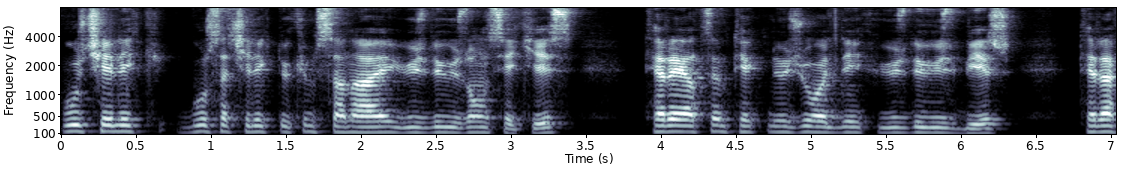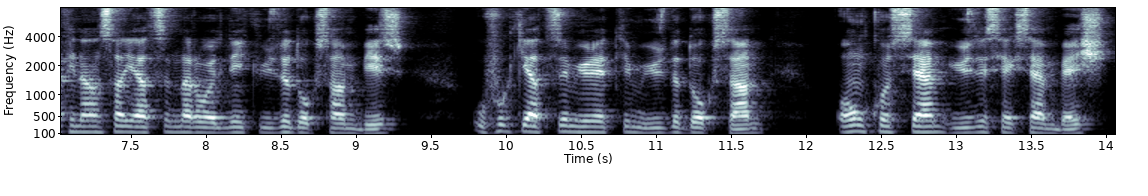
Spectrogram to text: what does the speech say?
Burçelik Bursa Çelik Döküm Sanayi %118. Tera Yatırım Teknoloji Holding %101. Tera Finansal Yatırımlar Holding %91. Ufuk Yatırım Yönetim %90. Onkosem %85.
